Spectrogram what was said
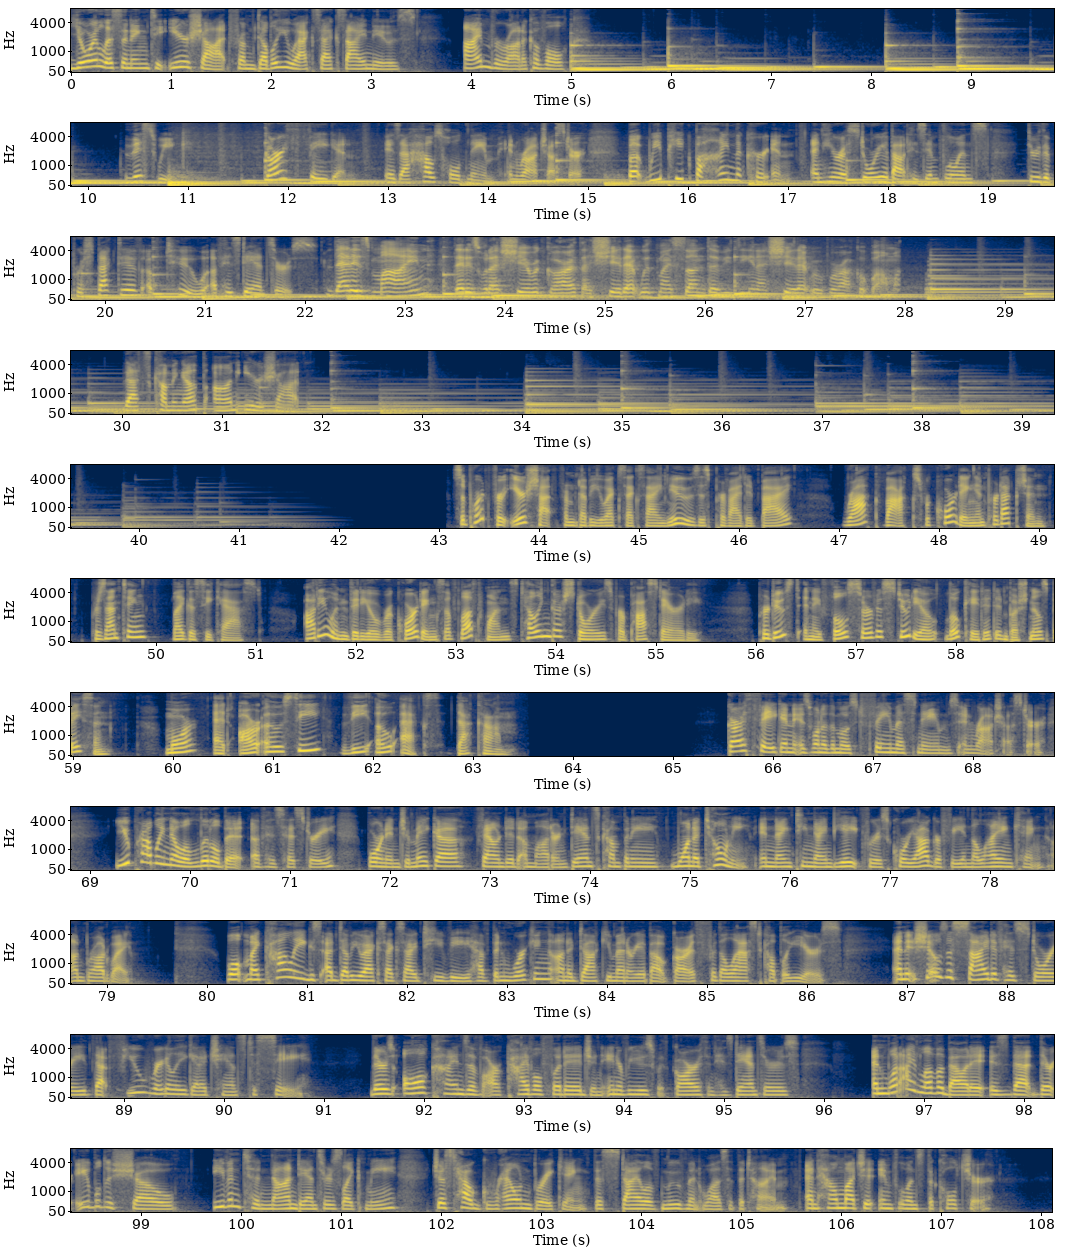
You're listening to Earshot from WXXI News. I'm Veronica Volk. This week, Garth Fagan is a household name in Rochester, but we peek behind the curtain and hear a story about his influence through the perspective of two of his dancers. That is mine. That is what I share with Garth. I share that with my son WD, and I share that with Barack Obama. That's coming up on Earshot. Support for Earshot from WXXI News is provided by RocVox Recording and Production, presenting Legacy Cast, audio and video recordings of loved ones telling their stories for posterity. Produced in a full service studio located in Bushnell's Basin. More at rocvox.com. Garth Fagan is one of the most famous names in Rochester. You probably know a little bit of his history. Born in Jamaica, founded a modern dance company, won a Tony in 1998 for his choreography in The Lion King on Broadway. Well, my colleagues at WXXI TV have been working on a documentary about Garth for the last couple years and it shows a side of his story that few rarely get a chance to see. There's all kinds of archival footage and interviews with Garth and his dancers. And what I love about it is that they're able to show, even to non dancers like me, just how groundbreaking this style of movement was at the time and how much it influenced the culture.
